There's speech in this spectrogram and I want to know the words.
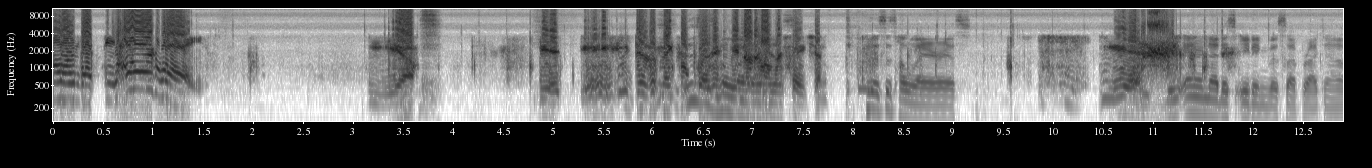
learned that the hard way. yeah. It, it, it doesn't make for pleasant dinner conversation. This is hilarious. Yeah. The internet is eating this up right now.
